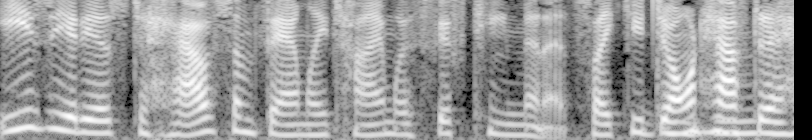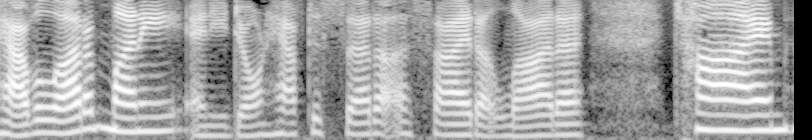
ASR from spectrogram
easy it is to have some family time with 15 minutes. Like you don't have mm-hmm. to have a lot of money and you don't have to set aside a lot of time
